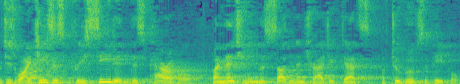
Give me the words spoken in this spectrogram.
Which is why Jesus preceded this parable by mentioning the sudden and tragic deaths of two groups of people.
